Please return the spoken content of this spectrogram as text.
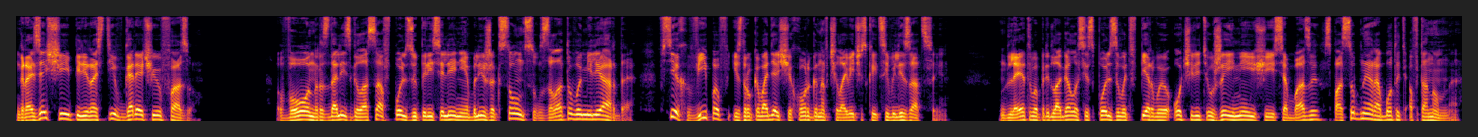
грозящие перерасти в горячую фазу. В ООН раздались голоса в пользу переселения ближе к Солнцу золотого миллиарда, всех ВИПов из руководящих органов человеческой цивилизации. Для этого предлагалось использовать в первую очередь уже имеющиеся базы, способные работать автономно.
